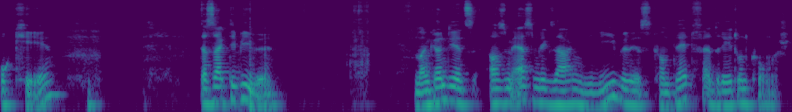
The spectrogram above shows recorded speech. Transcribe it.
Okay. Das sagt die Bibel. Man könnte jetzt aus dem ersten Blick sagen, die Bibel ist komplett verdreht und komisch.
